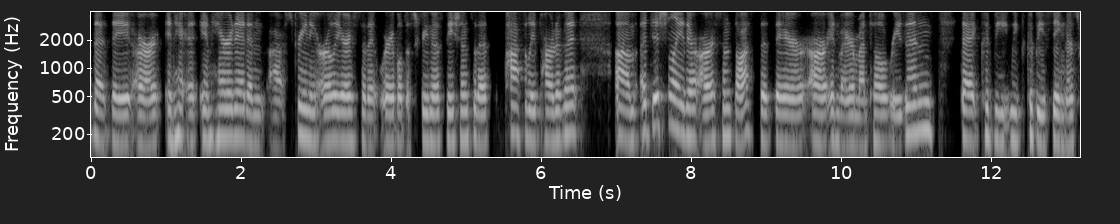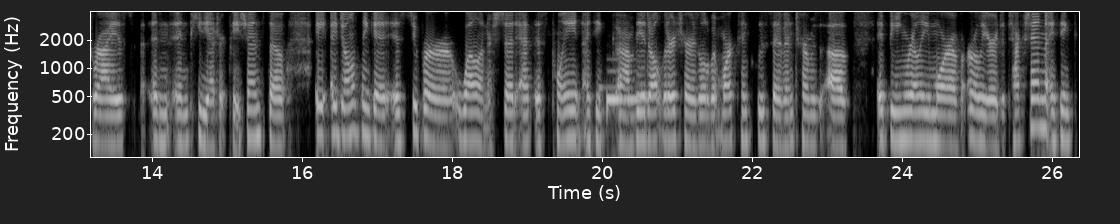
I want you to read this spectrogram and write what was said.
that they are inher- inherited and uh, screening earlier so that we're able to screen those patients. So that's possibly part of it. Um, additionally, there are some thoughts that there are environmental reasons that could be we could be seeing this rise in, in pediatric patients. So I, I don't think it is super well understood at this point. I think um, the adult literature is a little bit more conclusive in terms of it being really more of earlier detection. I think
